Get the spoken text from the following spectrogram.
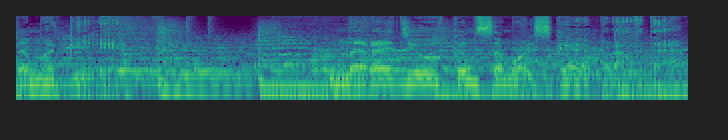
автомобили. На радио «Комсомольская правда».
